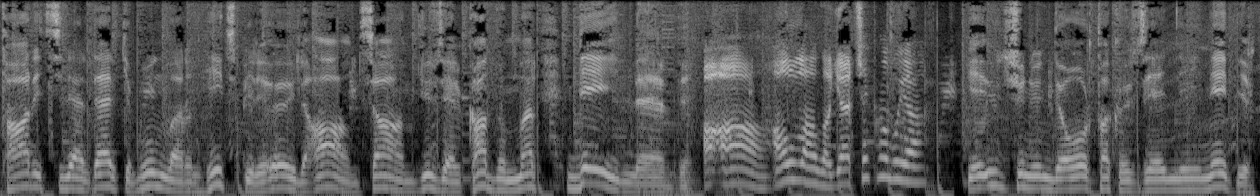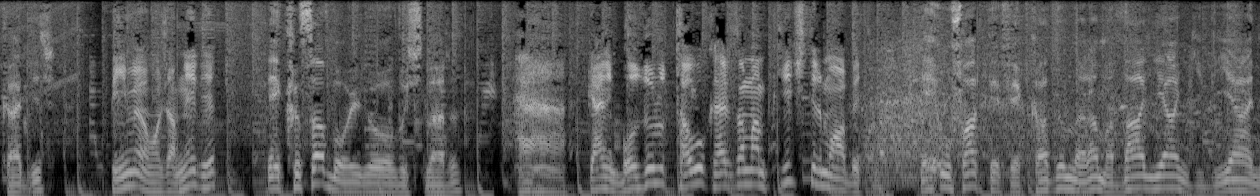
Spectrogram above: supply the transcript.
Tarihçiler der ki bunların hiçbiri öyle ağam şağım güzel kadınlar değillerdi. Aa Allah Allah gerçek mi bu ya? E üçünün de ortak özelliği nedir Kadir? Bilmiyorum hocam nedir? E kısa boylu oluşları. He, yani bozulu tavuk her zaman piliçtir muhabbeti. E ufak tefek kadınlar ama dalyan gibi yani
